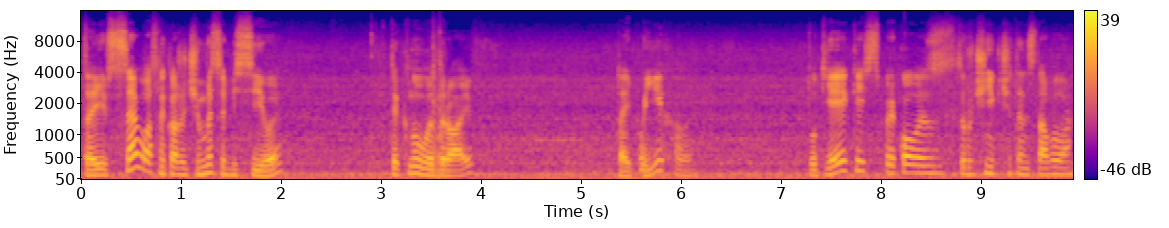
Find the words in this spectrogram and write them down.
Та і все, власне кажучи, ми собі сіли, тикнули драйв. Та й поїхали. Тут є якісь приколи з ручник, чи ти не ставила?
